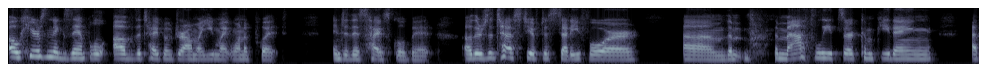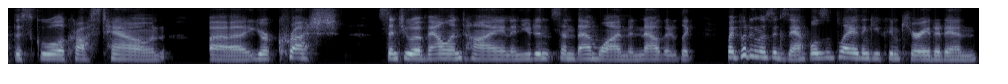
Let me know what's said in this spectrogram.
oh, here's an example of the type of drama you might want to put into this high school bit. Oh, there's a test you have to study for. Um, the, the mathletes are competing at the school across town. Uh, your crush sent you a Valentine and you didn't send them one. And now there's like, by putting those examples in play, I think you can curate it in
